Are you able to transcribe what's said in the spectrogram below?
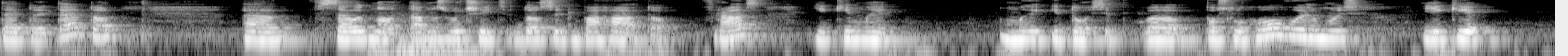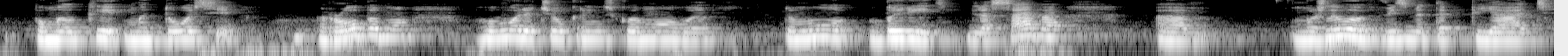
те-то і те-то, е, все одно там звучить досить багато фраз, які ми ми і досі е, послуговуємось, які помилки ми досі робимо, говорячи українською мовою. Тому беріть для себе, е, можливо, візьмете 5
